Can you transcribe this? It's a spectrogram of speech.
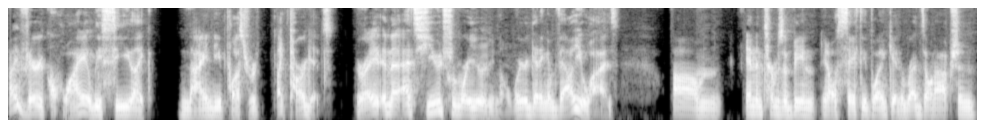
might very quietly see like 90 plus like targets, right? And that, that's huge from where you're, you know, where you're getting him value wise. Um, and in terms of being, you know, a safety blanket and red zone option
